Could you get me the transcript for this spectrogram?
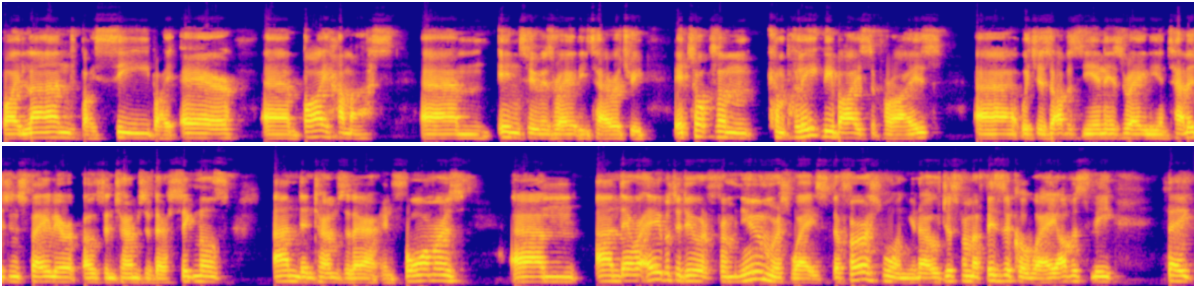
by land, by sea, by air, uh, by Hamas um, into Israeli territory. It took them completely by surprise, uh, which is obviously an Israeli intelligence failure, both in terms of their signals and in terms of their informers. Um, and they were able to do it from numerous ways. The first one, you know, just from a physical way, obviously they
